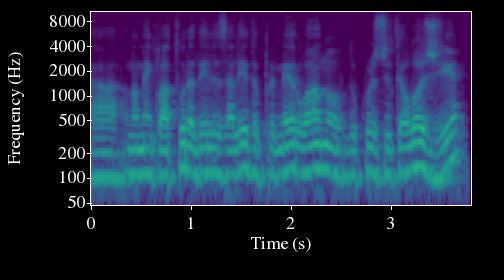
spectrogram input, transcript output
a nomenclatura deles ali, do primeiro ano do curso de teologia.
